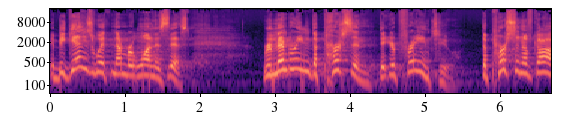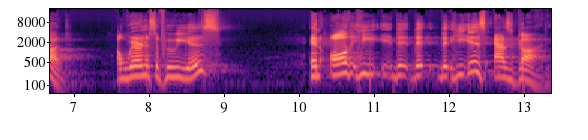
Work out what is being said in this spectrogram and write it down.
it begins with number one is this remembering the person that you're praying to, the person of God, awareness of who He is, and all that He, that, that, that he is as God.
